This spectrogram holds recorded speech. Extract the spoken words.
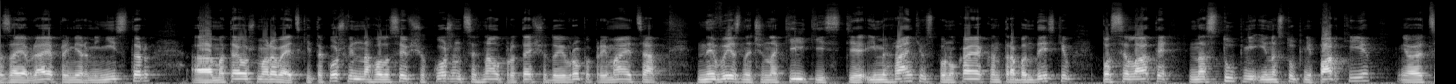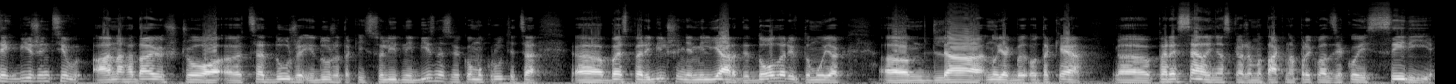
заявляє прем'єр-міністр. Е, Матеуш Моравецький. Також він наголосив, що кожен сигнал про те, що до Європи приймається невизначена кількість е, іммігрантів, спонукає контрабандистів посилати наступні і наступні партії е, цих біженців. А нагадаю, що це дуже і дуже такий солідний бізнес, в якому крутяться без перебільшення мільярди доларів. Тому як е, для ну якби отаке. Е, переселення, скажімо так, наприклад, з якоїсь Сирії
